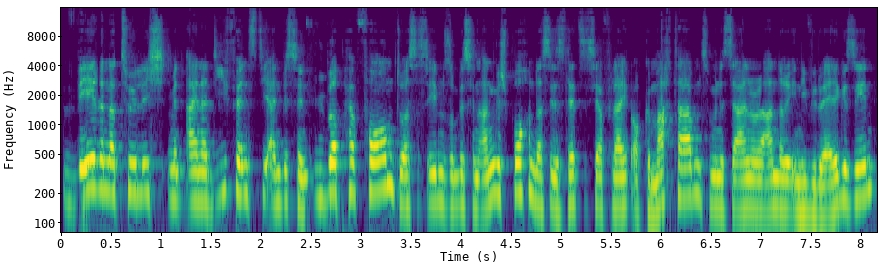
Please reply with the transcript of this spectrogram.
wäre natürlich mit einer Defense, die ein bisschen überperformt. Du hast es eben so ein bisschen angesprochen, dass sie es letztes Jahr vielleicht auch gemacht haben, zumindest der eine oder andere individuell gesehen,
